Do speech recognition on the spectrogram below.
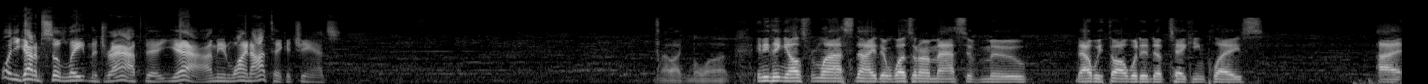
Well, you got him so late in the draft that yeah, I mean, why not take a chance? I like him a lot. Anything else from last night? There wasn't our massive move that we thought would end up taking place. Uh,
